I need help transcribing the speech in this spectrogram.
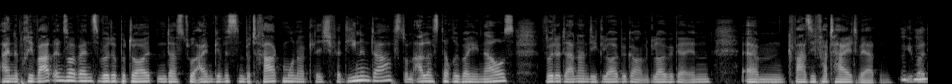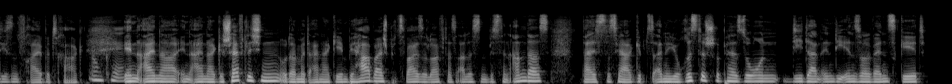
Eine Privatinsolvenz würde bedeuten, dass du einen gewissen Betrag monatlich verdienen darfst und alles darüber hinaus würde dann an die Gläubiger und GläubigerInnen ähm, quasi verteilt werden über diesen Freibetrag. Okay. In einer, in einer geschäftlichen oder mit einer GmbH beispielsweise läuft das alles ein bisschen anders. Da ist es ja, gibt es eine juristische Person, die dann in die Insolvenz geht.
